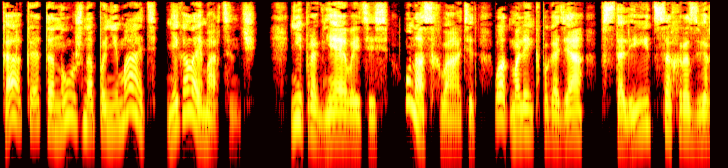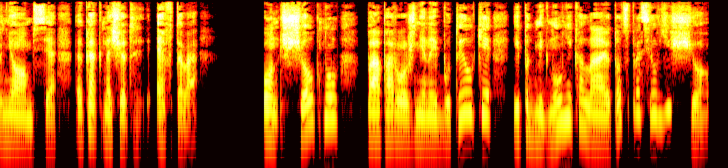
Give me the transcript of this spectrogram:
Как это нужно понимать, Николай Мартинович? Не прогневайтесь, у нас хватит. Вот маленько погодя, в столицах развернемся. Как насчет Эфтова?» Он щелкнул по опорожненной бутылке и подмигнул Николаю. Тот спросил еще.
